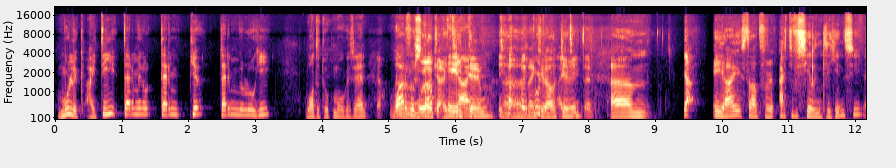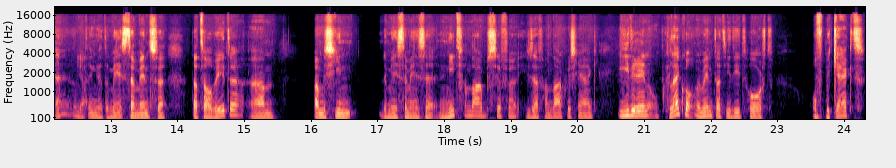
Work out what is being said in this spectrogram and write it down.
moeilijk IT-termpje, terminologie, wat het ook mogen zijn. Waarvoor een moeilijke staat AI? IT-term. Ja, Eh, een dankjewel, Kevin. Ehm, ja, AI staat voor artificiële intelligentie. Hè? Ja. Ik denk dat de meeste mensen dat wel weten. Ehm, maar misschien de meeste mensen niet vandaag beseffen, is dat vandaag waarschijnlijk iedereen op gelijk welk moment dat hij dit hoort of bekijkt,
